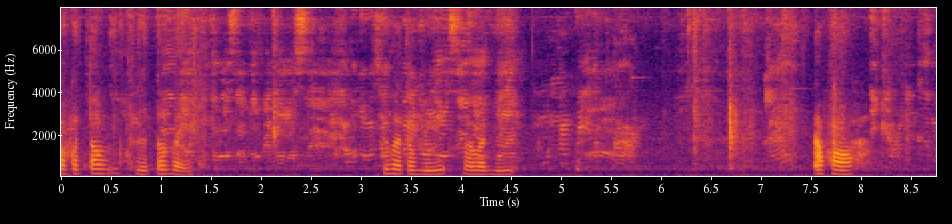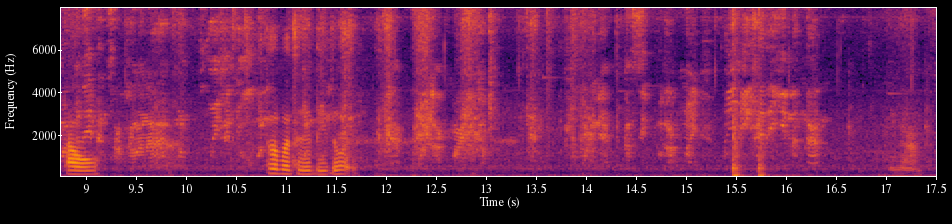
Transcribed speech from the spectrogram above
เราก็ต้องซื้อต้นไหนซื้อมาตรงนี้มาวันนี้เอาพอเราต้องมาซื้อนี้ด้วย น้ำ แ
